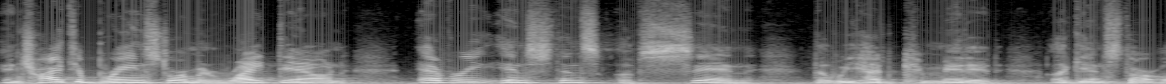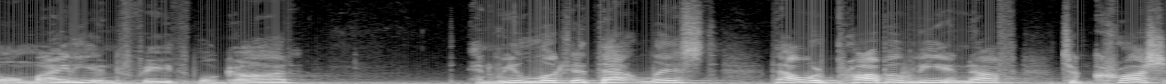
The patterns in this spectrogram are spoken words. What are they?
and tried to brainstorm and write down every instance of sin that we had committed against our almighty and faithful God, and we looked at that list, that would probably be enough to crush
